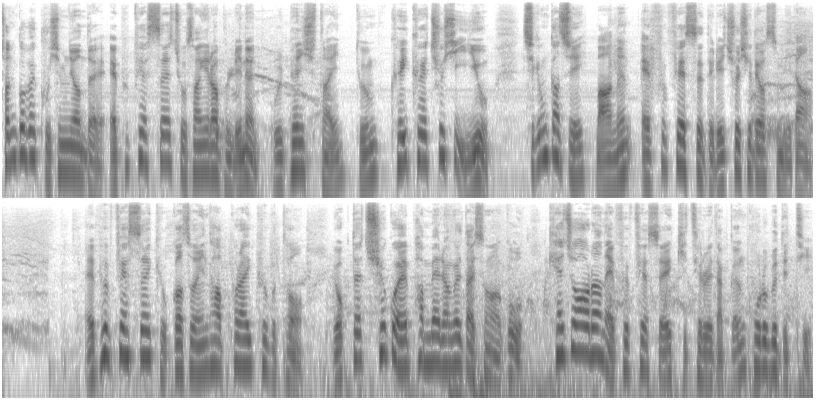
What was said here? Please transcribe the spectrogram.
1990년대 FPS의 조상이라 불리는 울펜슈타인, 둠, 퀘이크의 출시 이후 지금까지 많은 FPS들이 출시되었습니다. FPS의 교과서인 하프라이프부터 역대 최고의 판매량을 달성하고 캐주얼한 FPS의 기틀을 닦은 콜 오브 듀티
